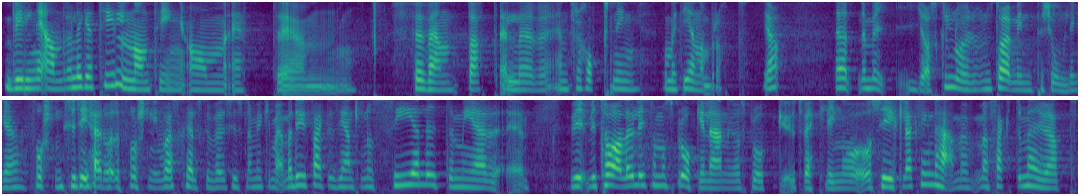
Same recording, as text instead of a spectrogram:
Vill ni andra lägga till någonting om ett um, förväntat eller en förhoppning om ett genombrott? Ja. Ja, nej, men jag skulle nog, nu tar jag min personliga forskningsidé här, då, eller forskning, vad jag själv skulle vilja syssla mycket med, men det är faktiskt egentligen att se lite mer, eh, vi, vi talar ju liksom om språkinlärning och språkutveckling och, och cirklar kring det här, men, men faktum är ju att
